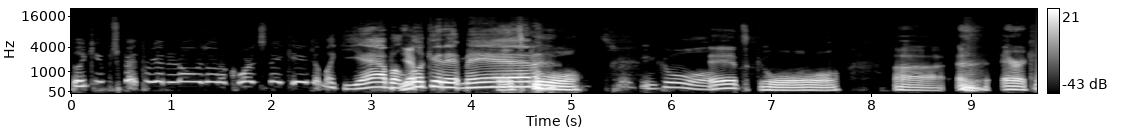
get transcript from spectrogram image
like, you spent three hundred dollars on a corn snake cage. I'm like, yeah, but Yep. look at it, man. It's cool. It's freaking cool. It's cool. Uh, Eric,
